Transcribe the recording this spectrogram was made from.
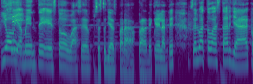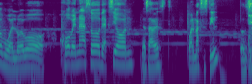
Y obviamente esto va a ser, pues esto ya es para, para de aquí adelante. Pues el vato va a estar ya como el nuevo jovenazo de acción, ya sabes, cual Max Steel. Entonces,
